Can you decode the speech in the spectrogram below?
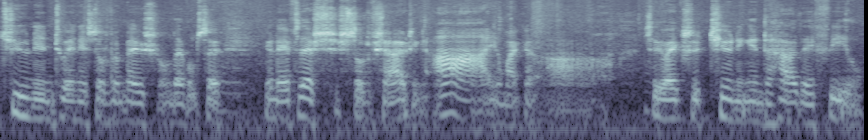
tune into any sort of emotional level. So, you know, if they're sort of shouting ah, you might go ah. So you're actually tuning into how they feel.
